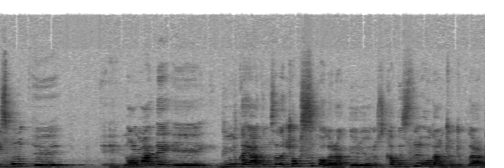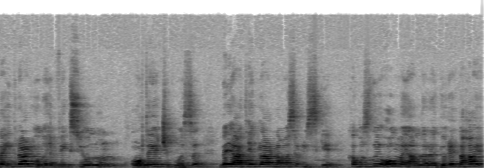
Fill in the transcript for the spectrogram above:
biz bunu e, e, normalde e, günlük hayatımızda da çok sık olarak görüyoruz. Kabızlığı olan çocuklarda idrar yolu enfeksiyonunun ortaya çıkması veya tekrarlaması riski kabızlığı olmayanlara göre daha e,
